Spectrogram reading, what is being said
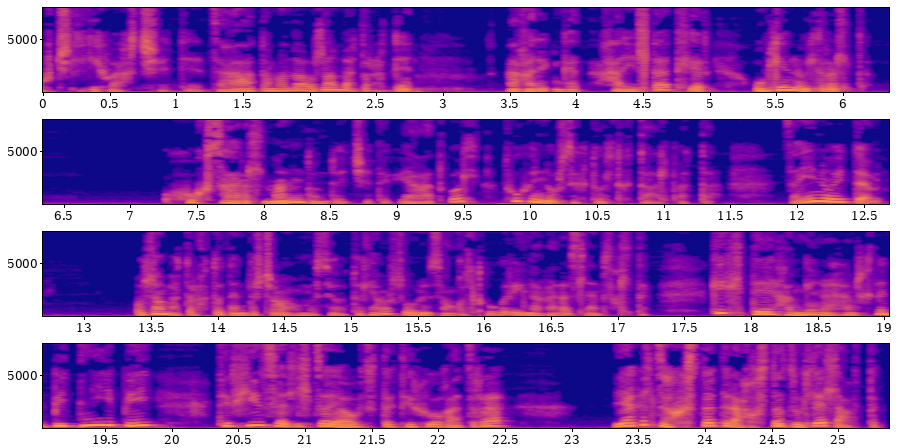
өвчлөл их байх жишээтэй. За одоо манай Улаанбаатар хотын агаарыг ингээд харъя л да. Тэгэхээр өвлийн улиралд хөх саарл ман дунд байж байдаг. Яагадгүй л түүхийн их төлөвтэй холбоотой. За энэ үед Улаанбаатар хотод амьдарч байгаа хүмүүсийн хувьд ямар ч өөрийн сонголтгүйгээр энэ агаараас л амьсгалдаг. Гэхдээ хамгийн гайхамшигтай бидний бие тэр хийн солилцоо явагддаг тэрхүү газараа яг л зохистой тэр авах хөстэй зүйлээ л авдаг.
